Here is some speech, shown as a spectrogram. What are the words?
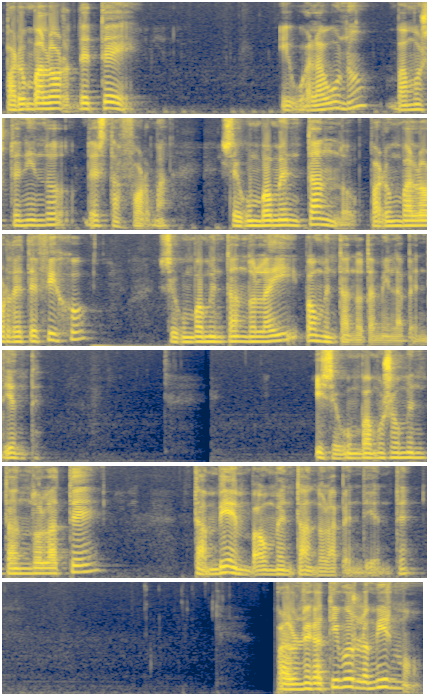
Para un valor de t igual a 1, vamos teniendo de esta forma. Según va aumentando para un valor de t fijo, según va aumentando la i, va aumentando también la pendiente. Y según vamos aumentando la t, también va aumentando la pendiente. Para los negativos lo mismo,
